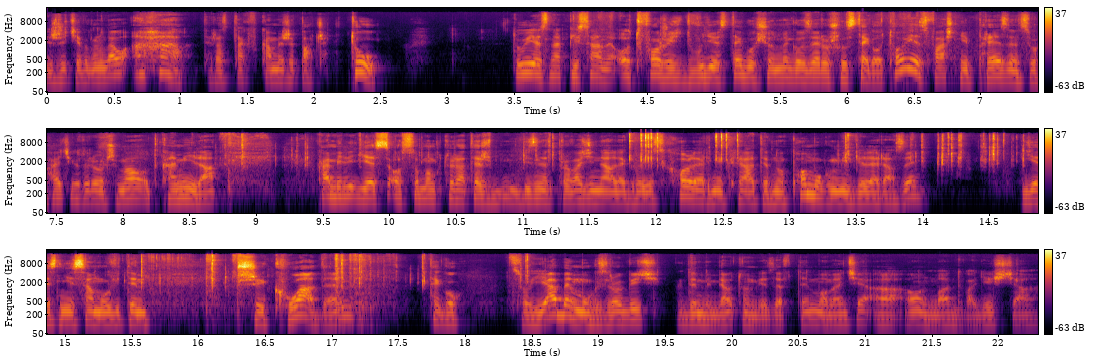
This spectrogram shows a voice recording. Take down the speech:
życie wyglądało. Aha, teraz tak w kamerze patrzę. Tu, tu jest napisane otworzyć 27.06. To jest właśnie prezent, słuchajcie, który otrzymałem od Kamila. Kamil jest osobą, która też biznes prowadzi na Allegro, jest cholernie kreatywną, pomógł mi wiele razy. Jest niesamowitym przykładem tego, co ja bym mógł zrobić, gdybym miał tą wiedzę w tym momencie, a on ma 20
